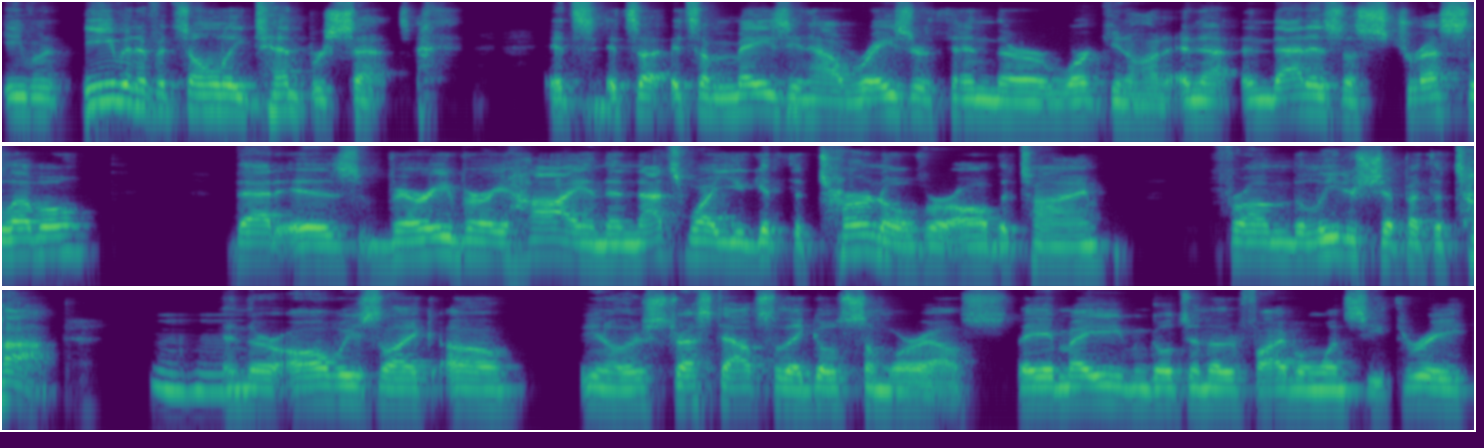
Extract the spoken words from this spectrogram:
even even if it's only 10% it's it's a, it's amazing how razor thin they're working on, and that, and that is a stress level that is very very high, and then that's why you get the turnover all the time from the leadership at the top, mm-hmm. and they're always like, oh, you know, they're stressed out, so they go somewhere else. They may even go to another 501c3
